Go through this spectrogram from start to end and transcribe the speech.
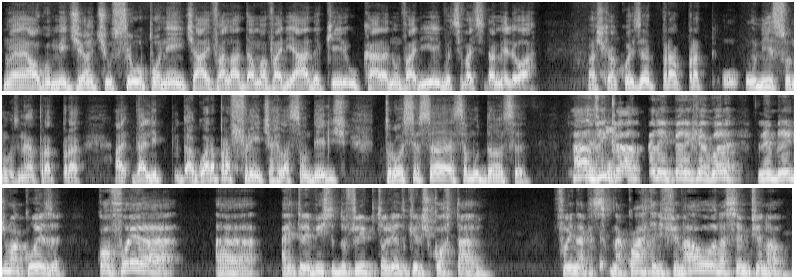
Não é algo mediante o seu oponente, ah, vai lá dar uma variada que ele- o cara não varia e você vai se dar melhor. Acho que é uma coisa para uníssonos, né? Pra, pra, a- dali, agora para frente, a relação deles trouxe essa, essa mudança. Ah, É, vem com- cá, peraí, peraí, que agora lembrei de uma coisa. Qual foi a, a, a entrevista do Felipe Toledo que eles cortaram? Foi na, na quarta de final ou na semifinal?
